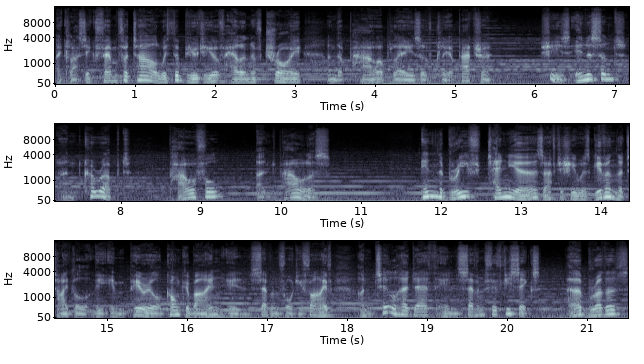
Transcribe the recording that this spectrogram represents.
a classic femme fatale with the beauty of Helen of Troy and the power plays of Cleopatra. She's innocent and corrupt, powerful and powerless. In the brief ten years after she was given the title the Imperial Concubine in 745 until her death in 756, her brothers,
